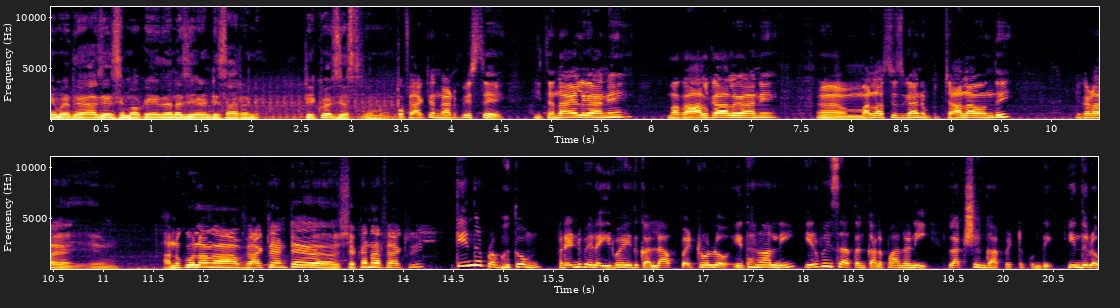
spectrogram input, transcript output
ఏమే దయచేసి మాకు ఏదైనా చేయండి సార్ అని రిక్వెస్ట్ చేస్తున్నాము ఒక ఫ్యాక్టరీ నడిపిస్తే ఇథనాయిల్ కానీ మాకు ఆల్కహాల్ కానీ మలాసిస్ కానీ చాలా ఉంది ఇక్కడ అనుకూలంగా ఫ్యాక్టరీ అంటే షెకనార్ ఫ్యాక్టరీ. కేంద్ర ప్రభుత్వం రెండు వేల ఇరవై ఐదు కల్లా పెట్రోల్లో ఇథనాల్ని ఇరవై శాతం కలపాలని లక్ష్యంగా పెట్టుకుంది. ఇందులో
